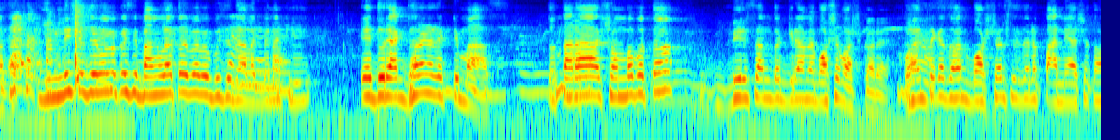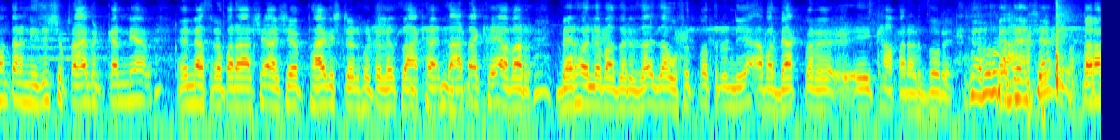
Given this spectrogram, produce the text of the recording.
আচ্ছা ইংলিশে যেভাবে কইছি বাংলা তো এভাবে বুঝে দেওয়া লাগবে নাকি? এদুর এক ধরনের একটি মাছ। তো তারা সম্ভবত বীরচান্দ গ্রামে বসবাস করে। ওখান থেকে যখন বর্ষার সিজনে পানি আসে তখন তারা নিজস্ব প্রাইভেট কার নিয়ে নাচরাপাড়া আসে আসে ফাইভ স্টার হোটেলে চা খায় চাটা খেয়ে আবার বের হইলে বাজারে যায় যা ওষুধপত্র নিয়ে আবার ব্যাক করে এই খাপাড়ার জোরে। এসে তারা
